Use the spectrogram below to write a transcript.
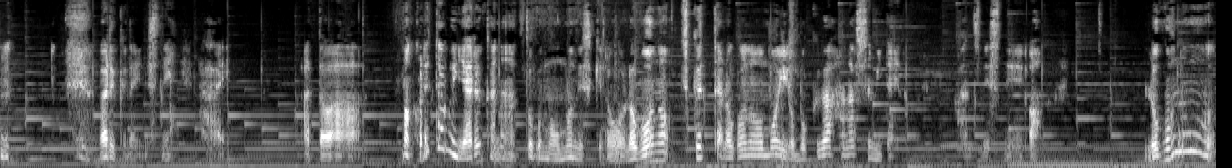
悪くないですね。はい。あとは、まあこれ多分やるかなとも思うんですけど、ロゴの、作ったロゴの思いを僕が話すみたいな感じですね。あ、ロゴの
